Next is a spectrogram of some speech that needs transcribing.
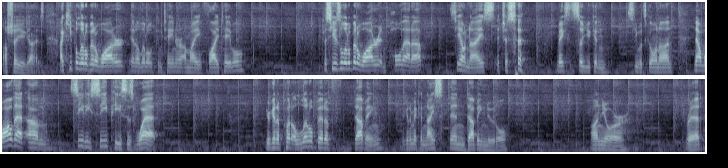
I'll show you guys. I keep a little bit of water in a little container on my fly table. Just use a little bit of water and pull that up. See how nice? It just makes it so you can see what's going on. Now while that um, CDC piece is wet, you're going to put a little bit of dubbing. You're going to make a nice thin dubbing noodle on your thread.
